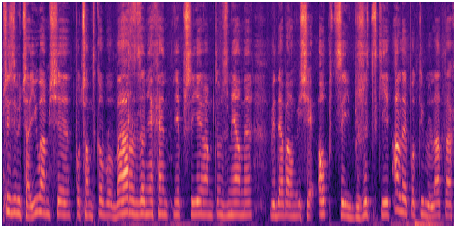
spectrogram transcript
Przyzwyczaiłam się, początkowo bardzo niechętnie przyjęłam tę zmianę. Wydawał mi się obcy i brzydki, ale po tylu latach,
